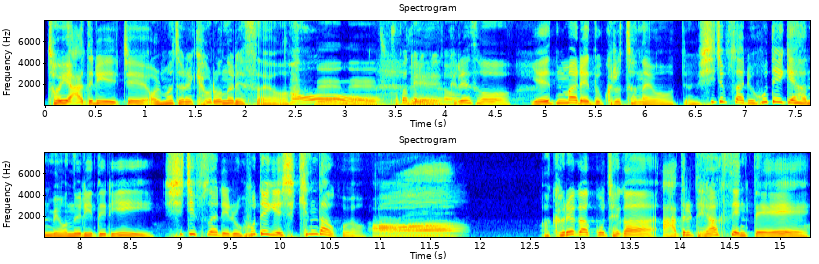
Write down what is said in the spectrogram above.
저희 아들이 이제 얼마 전에 결혼을 했어요. 오, 네네, 축하드립니다. 그래서 옛말에도 그렇잖아요. 시집살이 호되게 한 며느리들이 시집살이를 호되게 시킨다고요. 아. 아, 그래갖고 제가 아들 대학생 때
